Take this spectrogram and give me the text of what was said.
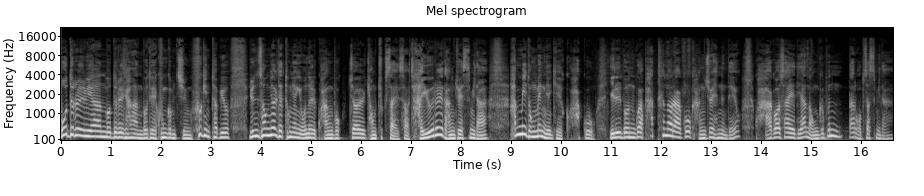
모두를 위한 모두를 향한 모두의 궁금증 흑 인터뷰 윤석열 대통령이 오늘 광복절 경축사에서 자유를 강조했습니다. 한미 동맹 얘기하고 일본과 파트너라고 강조했는데요. 과거사에 대한 언급은 따로 없었습니다.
